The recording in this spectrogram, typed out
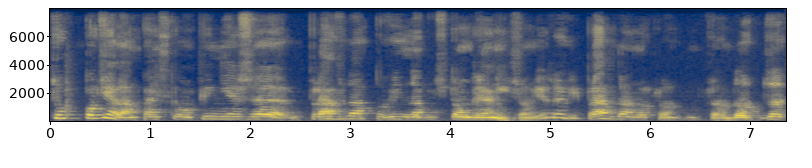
tu podzielam pańską opinię, że prawda powinna być tą granicą. Jeżeli prawda, no to, to, to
